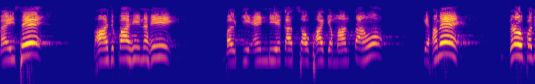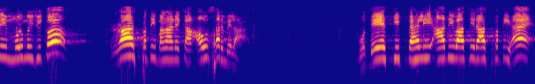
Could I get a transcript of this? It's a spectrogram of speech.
मैं इसे भाजपा ही नहीं, बल्कि एनडीए का सौभाग्य मानता हूँ कि हमें द्रौपदी मुर्मू जी को राष्ट्रपति बनाने का अवसर मिला। वो देश की पहली आदिवासी राष्ट्रपति है।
